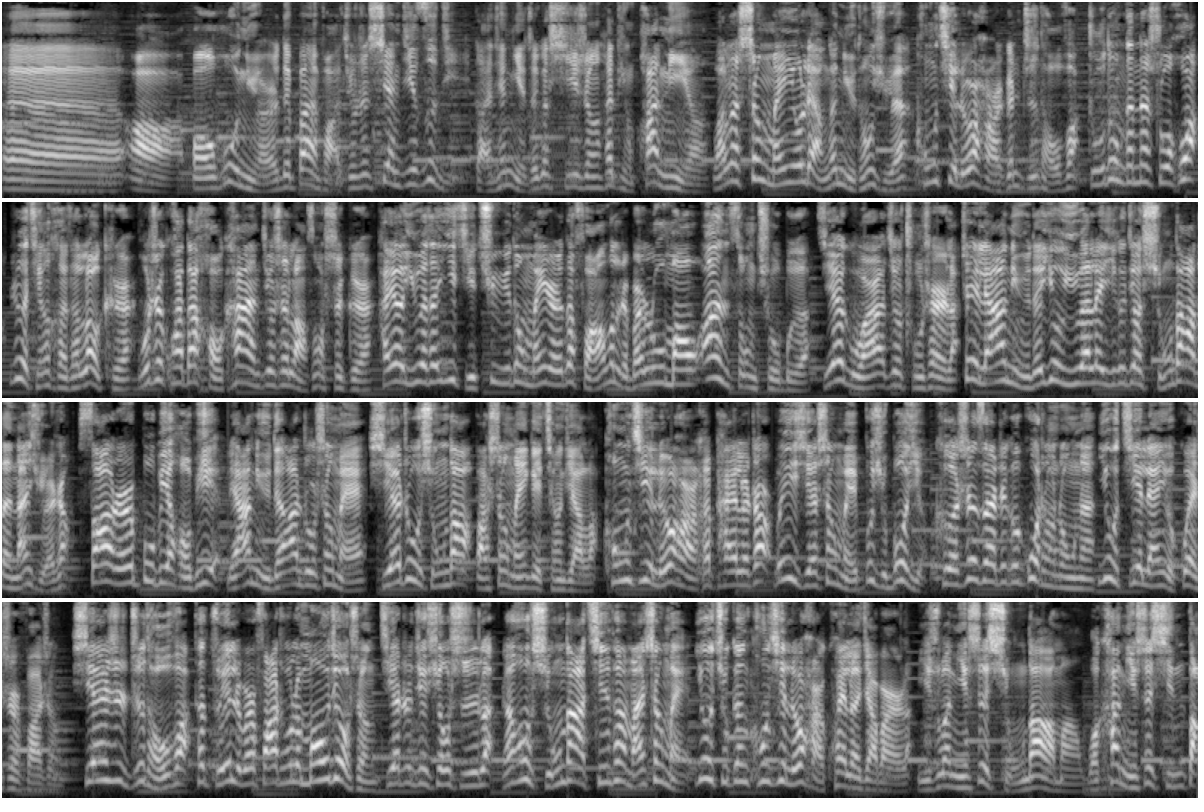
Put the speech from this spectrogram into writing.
呃啊，保护女儿的办法就是献祭自己，感情你这个牺牲还挺叛逆啊。完了，盛美。有两个女同学，空气刘海跟直头发，主动跟他说话，热情和他唠嗑，不是夸他好看，就是朗诵诗歌，还要约他一起去一栋没人的房子里边撸猫，暗送秋波。结果就出事了，这俩女的又约了一个叫熊大的男学生，仨人不憋好屁，俩女的按住盛美，协助熊大把盛美给强奸了。空气刘海还拍了照，威胁盛美不许报警。可是，在这个过程中呢，又接连有怪事发生。先是直头发，他嘴里边发出了猫叫声，接着就消失了。然后熊大侵犯完盛美，又去跟空气刘海快乐加班了。你说你是熊大吗？我看你是心。大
